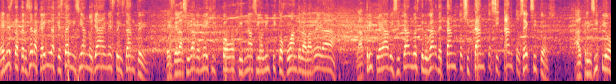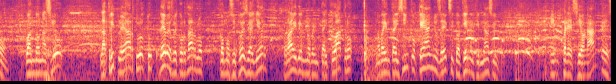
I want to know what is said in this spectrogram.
en esta tercera caída que está iniciando ya en este instante. Desde la Ciudad de México, Gimnasio Olímpico Juan de la Barrera, la AAA visitando este lugar de tantos y tantos y tantos éxitos. Al principio, cuando nació la triple A, Arturo, tú debes recordarlo como si fuese ayer, por ahí del 94, 95, qué años de éxito aquí en el gimnasio. Impresionantes.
